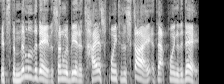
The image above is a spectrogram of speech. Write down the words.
it's the middle of the day the sun would be at its highest point in the sky at that point of the day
